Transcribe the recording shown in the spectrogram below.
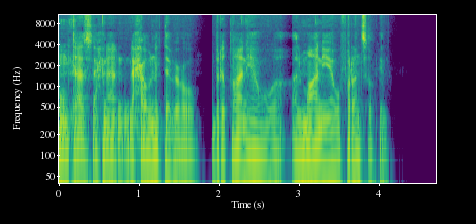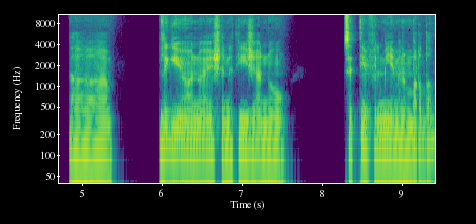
ممتاز. إحنا نحاول نتبعه بريطانيا وألمانيا وفرنسا وكذا. آه، لقيوا إنه إيش النتيجة؟ إنه 60% من المرضى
